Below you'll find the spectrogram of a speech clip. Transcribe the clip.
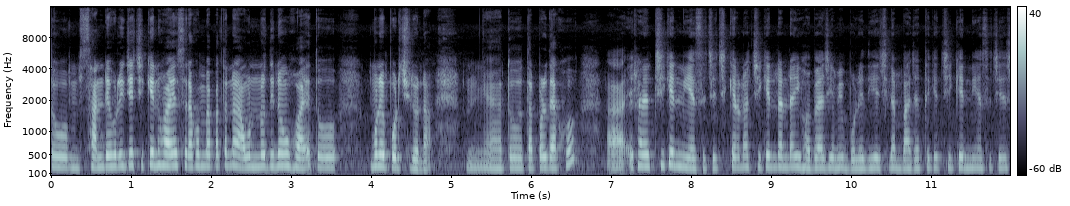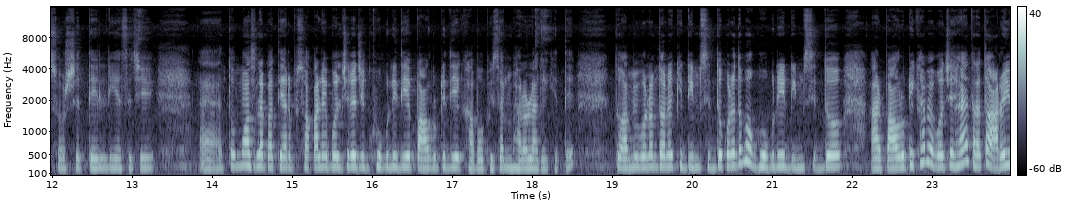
তো সানডে হলেই যে চিকেন হয়, সেরকম ব্যাপারটা নয়, অন্য দিনেও হয়, তো মনে পড়ছিল না। তো তারপরে দেখো এখানে চিকেন নিয়ে এসেছে। চিকেন না চিকেন রান্নাই হবে, আজকে আমি বলে দিয়েছিলাম, বাজার থেকে চিকেন নিয়ে এসেছে, সর্ষের তেল নিয়ে এসেছে। তো মশলাপাতি, আর সকালে বলছিল যে ঘুগনি দিয়ে, পাউরুটি দিয়ে খাব, ভীষণ ভালো লাগে খেতে। তো আমি বললাম, তাহলে কি ডিম সিদ্ধ করে দেবো? ঘুগনি ঘুগনি ডিম সিদ্ধ আর পাউরুটি খাবে, বলছে হ্যাঁ তাহলে তো আরোই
